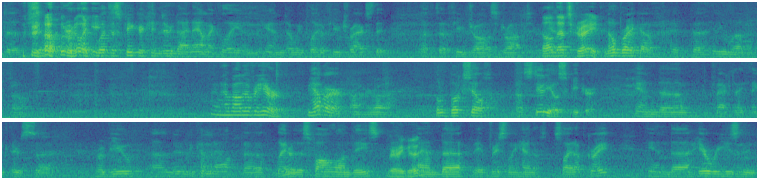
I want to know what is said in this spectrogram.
them to show Oh, really? what the speaker can do dynamically, and and uh, we played a few tracks that left a few jaws dropped. Oh, And that's great. no breakup at uh, any level. So And how about over here? we have our our uh, little bookshelf uh, studio speaker, and uh, in fact, I think there's a review uh, due to be coming out uh, later this fall on these. Very good. And uh, they've recently had a slight upgrade, and uh, here we're using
